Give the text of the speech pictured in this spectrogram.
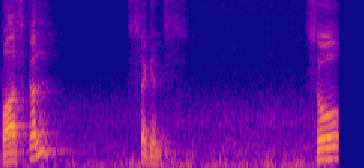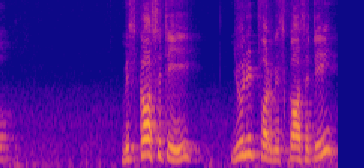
Pascal seconds. So, viscosity unit for viscosity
